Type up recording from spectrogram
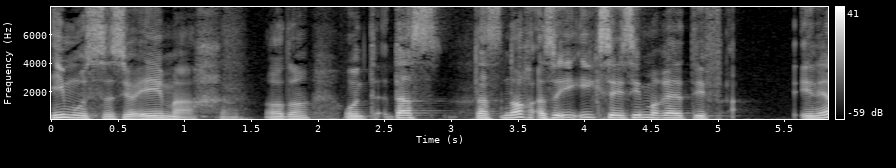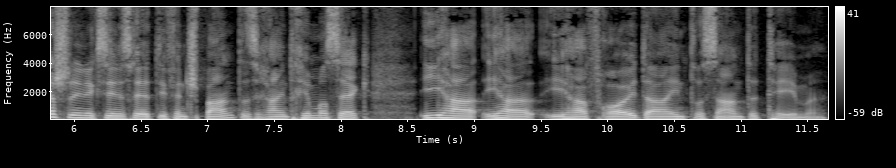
ich muss das ja eh machen, oder? Und das, das noch, also ich, ich sehe es immer relativ, in erster Linie sehe ich es relativ entspannt, dass ich eigentlich immer sage, ich habe ich ha, ich ha Freude an interessanten Themen.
